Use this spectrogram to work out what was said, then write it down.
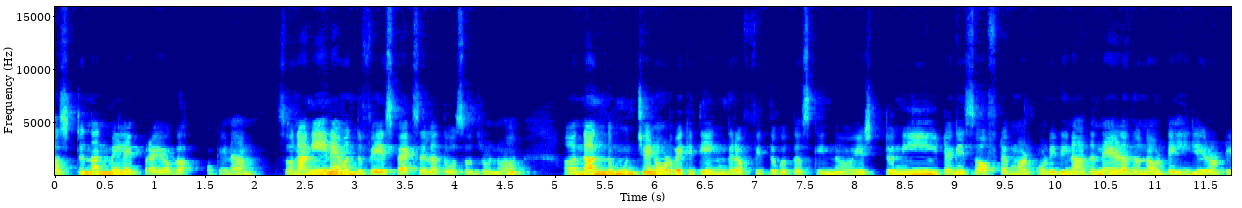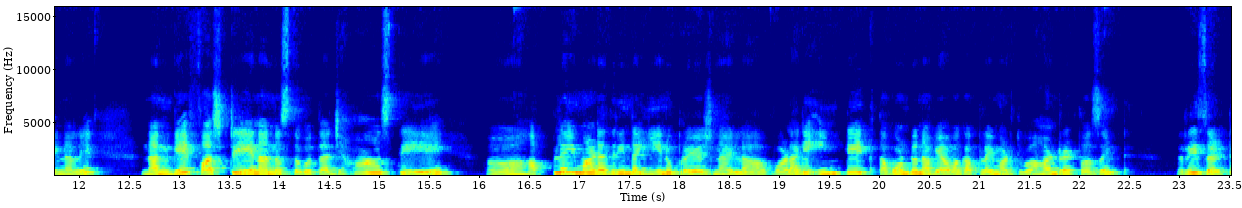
ಫಸ್ಟ್ ನನ್ನ ಮೇಲೆ ಪ್ರಯೋಗ ಓಕೆನಾ ಸೊ ಏನೇ ಒಂದು ಫೇಸ್ ಪ್ಯಾಕ್ಸ್ ಎಲ್ಲ ತೋರಿಸಿದ್ರು ನಂದು ಮುಂಚೆ ನೋಡಬೇಕಿತ್ತು ಹೆಂಗೆ ರಫ್ ಇತ್ತು ಗೊತ್ತಾ ಸ್ಕಿನ್ನು ಎಷ್ಟು ನೀಟಾಗಿ ಸಾಫ್ಟಾಗಿ ಮಾಡ್ಕೊಂಡಿದ್ದೀನಿ. ಅದನ್ನೇ ಹೇಳೋದು. ನಾವು ಡೈಲಿ ರೊಟೀನಲ್ಲಿ ನನಗೆ ಫಸ್ಟ್ ಏನು ಅನ್ನಿಸ್ತು ಗೊತ್ತಾ? ಜಾಸ್ತಿ ಅಪ್ಲೈ ಮಾಡೋದ್ರಿಂದ ಏನೂ ಪ್ರಯೋಜನ ಇಲ್ಲ. ಒಳಗೆ ಇಂಟೇಕ್ ತಗೊಂಡು ನಾವು ಯಾವಾಗ ಅಪ್ಲೈ ಮಾಡ್ತೀವೋ ಹಂಡ್ರೆಡ್ ಪರ್ಸೆಂಟ್ ರಿಸಲ್ಟ್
